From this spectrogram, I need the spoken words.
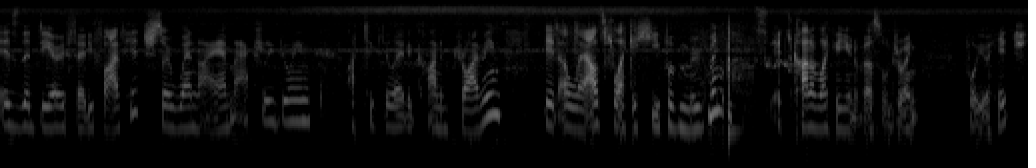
is the DO35 hitch, so when I am actually doing articulated kind of driving, it allows for like a heap of movement. It's, kind of like a universal joint for your hitch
